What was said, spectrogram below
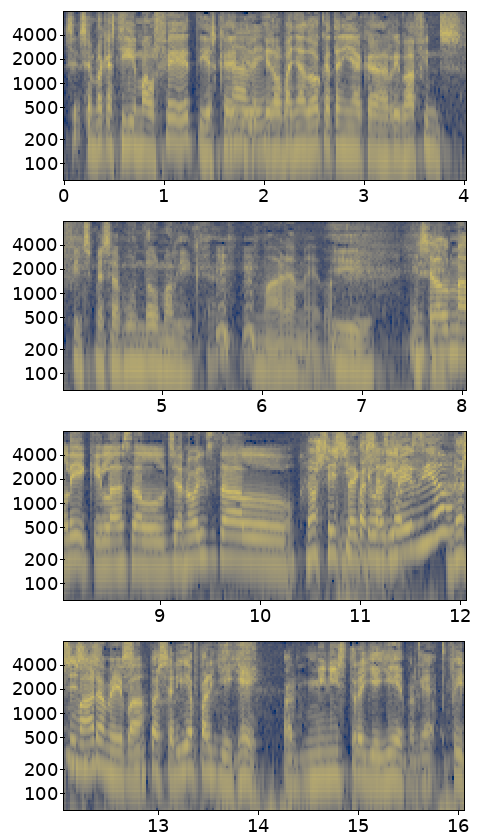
se- sembla que estigui mal fet i és que Vale. era el banyador que tenia que arribar fins, fins més amunt del malic. Eh? Mare meva. I, Entre el malic i les dels genolls del... No sé si d'aquí passaria... l'església, no sé mare si, meva. si passaria per Lleyer, per ministre Lleyer, perquè, en fi...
